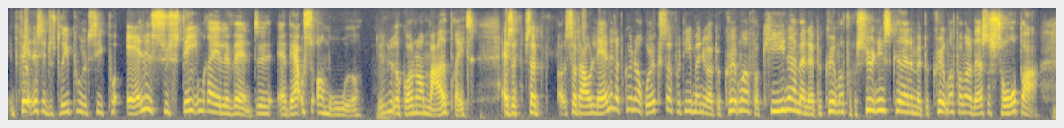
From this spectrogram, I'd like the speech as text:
en fælles industripolitik på alle systemrelevante erhvervsområder. Det lyder godt nok meget bredt. Altså, så, så der er jo lande, der begynder at rykke sig, fordi man jo er bekymret for Kina, man er bekymret for forsyningskæderne, man er bekymret for, at man har været så sårbar mm.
